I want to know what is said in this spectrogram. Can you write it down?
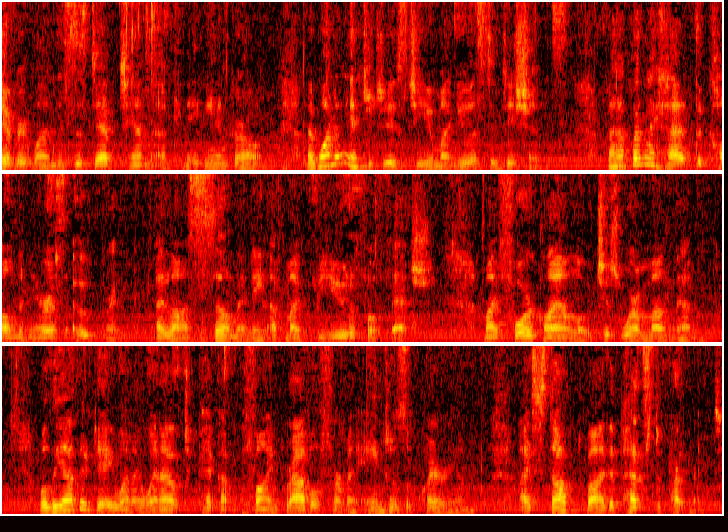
everyone, this is Deb Tim, a Canadian girl. I want to introduce to you my newest additions. Back when I had the Columnaris outbreak, I lost so many of my beautiful fish. My four clown loaches were among them. Well, the other day when I went out to pick up the fine gravel for my Angels Aquarium, I stopped by the pets department.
